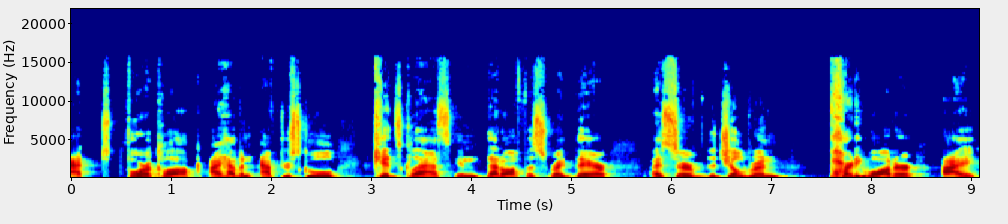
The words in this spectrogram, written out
at four o'clock. I have an after school kids class in that office right there. I serve the children party water. I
